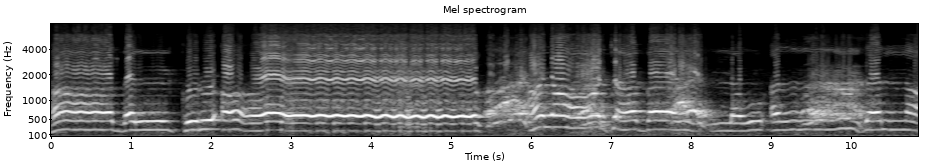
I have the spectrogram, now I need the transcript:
هذا القرآن. على جبل لو أنزلنا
